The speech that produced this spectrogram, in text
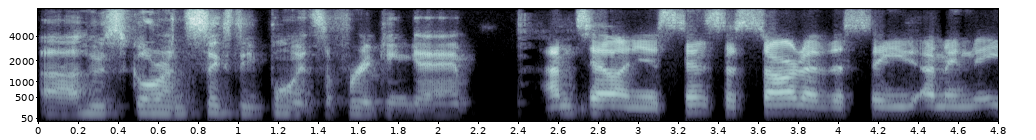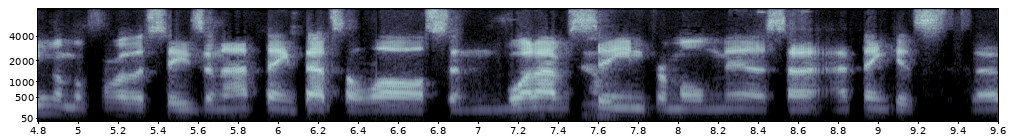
uh, who's scoring 60 points a freaking game. I'm telling you, since the start of the season, I mean, even before the season, I think that's a loss. And what I've yeah. seen from Ole Miss, I, I, think it's I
